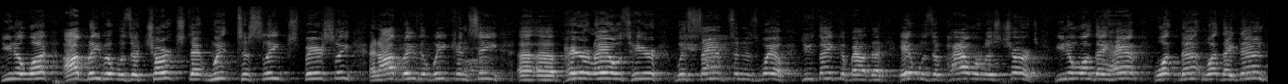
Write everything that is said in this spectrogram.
You know what? I believe it was a church that went to sleep spiritually, and I believe that we can see uh, uh, parallels here with Samson as well. You think about that? It was a powerless church. You know what they have? What done, what they done?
